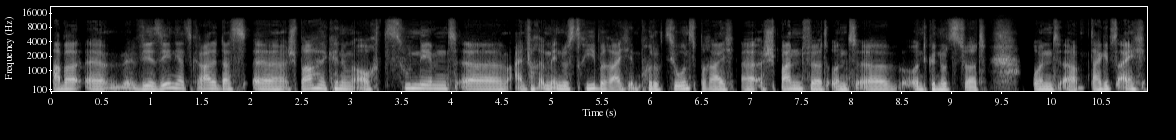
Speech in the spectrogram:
aber äh, wir sehen jetzt gerade, dass äh, Spracherkennung auch zunehmend äh, einfach im Industriebereich, im Produktionsbereich äh, spannend wird und, und genutzt wird. Und da gibt es eigentlich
